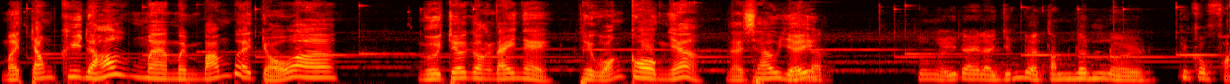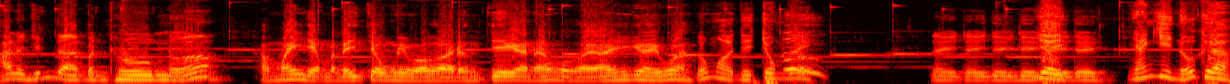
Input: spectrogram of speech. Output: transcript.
Mà trong khi đó mà mình bấm về chỗ ờ, Người chơi gần đây nè Thì vẫn còn nha. Là sao vậy? Là- Tôi nghĩ đây là vấn đề tâm linh rồi Chứ không phải là vấn đề bình thường nữa. Không mấy giờ mình đi chung đi mọi người đừng chia ra nữa mọi người ơi ghê quá. Đúng rồi đi chung đi. Đi đi đi đi Gì? đi. Đi Nhắn gì nữa kìa?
